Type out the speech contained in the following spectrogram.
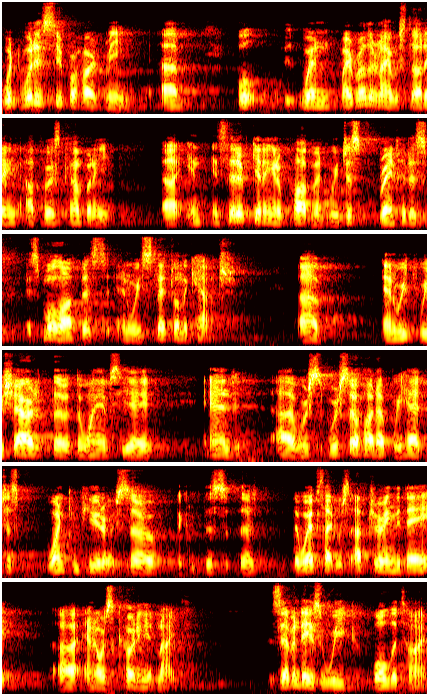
what, what does super hard mean? Um, well, when my brother and I were starting our first company, uh, in, instead of getting an apartment, we just rented a, a small office and we slept on the couch. Uh, and we, we showered at the, the YMCA, and uh, we're, we're so hard up we had just one computer. So the, the, the, the website was up during the day, uh, and I was coding at night seven days a week, all the time.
